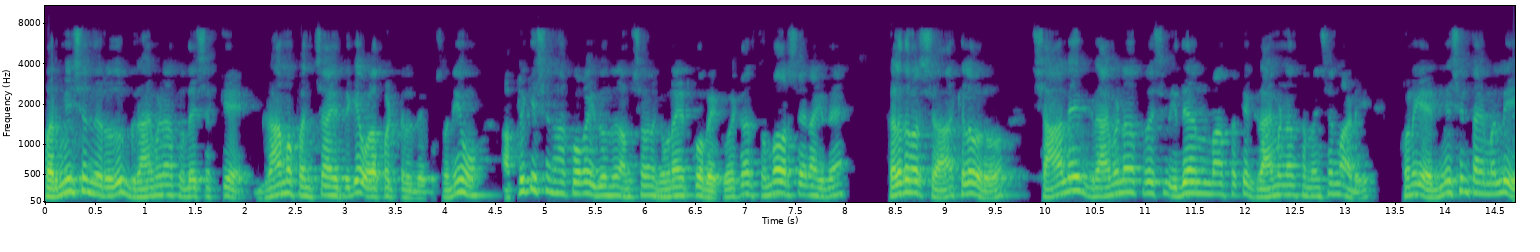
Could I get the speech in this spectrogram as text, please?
ಪರ್ಮಿಷನ್ ಇರೋದು ಗ್ರಾಮೀಣ ಪ್ರದೇಶಕ್ಕೆ, ಗ್ರಾಮ ಪಂಚಾಯತಿಗೆ ಒಳಪಟ್ಟಿರಬೇಕು. ಸೊ ನೀವು ಅಪ್ಲಿಕೇಶನ್ ಹಾಕುವಾಗ ಇದೊಂದು ಅಂಶವನ್ನು ಗಮನ ಇಟ್ಕೋಬೇಕು. ಯಾಕಂದ್ರೆ ತುಂಬಾ ವರ್ಷ ಏನಾಗಿದೆ? ಕಳೆದ ವರ್ಷ ಕೆಲವರು ಶಾಲೆ ಗ್ರಾಮೀಣ ಪ್ರದೇಶದಲ್ಲಿ ಇದೆ ಅನ್ನೋ ಮಾತ್ರಕ್ಕೆ ಗ್ರಾಮೀಣ ಅಂತ ಮೆನ್ಷನ್ ಮಾಡಿ, ಕೊನೆಗೆ ಅಡ್ಮಿಷನ್ ಟೈಮಲ್ಲಿ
